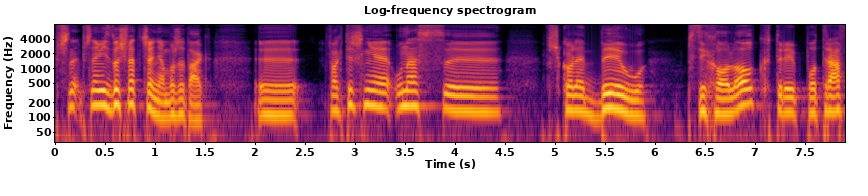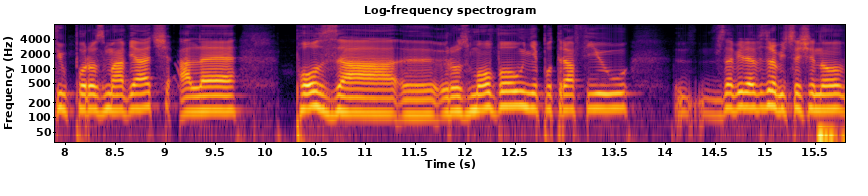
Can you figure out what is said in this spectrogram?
przyna- przynajmniej z doświadczenia, może tak. Y, faktycznie u nas y, w szkole był psycholog, który potrafił porozmawiać, ale poza y, rozmową nie potrafił y, za wiele zrobić. W sensie, no.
